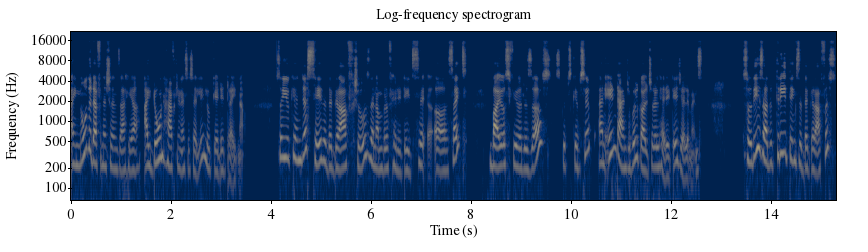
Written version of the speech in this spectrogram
I know the definitions are here. I don't have to necessarily look at it right now. So you can just say that the graph shows the number of heritage uh, sites, biosphere reserves, skip, skip, skip, and intangible cultural heritage elements. So these are the three things that the graph is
